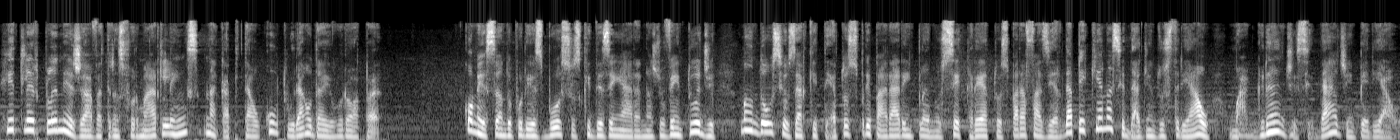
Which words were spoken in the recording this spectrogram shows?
Hitler planejava transformar Linz na capital cultural da Europa. Começando por esboços que desenhara na juventude, mandou seus arquitetos prepararem planos secretos para fazer da pequena cidade industrial uma grande cidade imperial.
